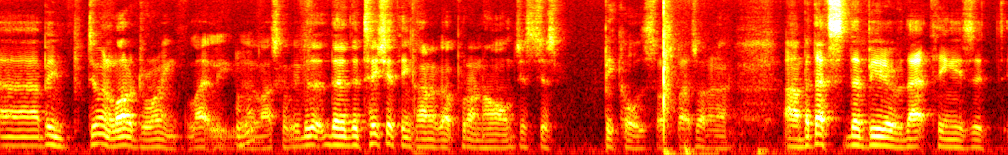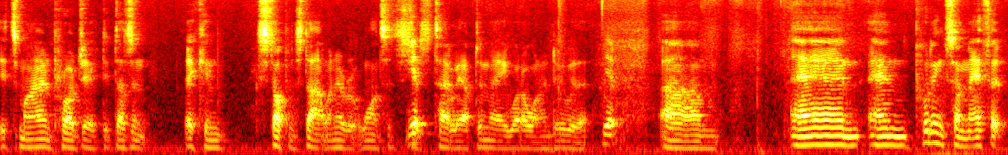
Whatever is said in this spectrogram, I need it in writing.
uh, I've been doing a lot of drawing lately in Mhm. the last couple of years. But the, the t-shirt thing kind of got put on hold just just because I suppose I don't know. Uh, but that's the beauty of that thing is it it's my own project. It doesn't it can stop and start whenever it wants. It's Yep. just totally up to me what I want to do with it. Yep. Um, and and putting some effort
